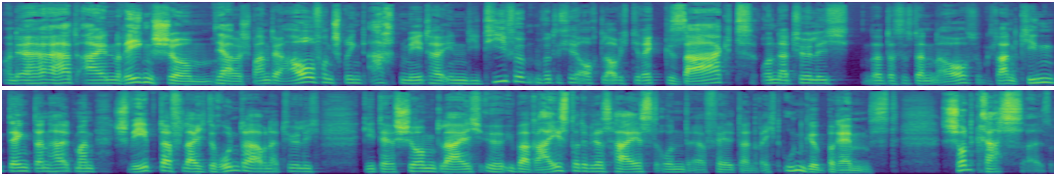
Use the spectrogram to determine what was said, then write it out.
Und er, hat einen Regenschirm, ja. äh, spannt er auf und springt acht Meter in die Tiefe, wird es hier auch, glaube ich, direkt gesagt. Und natürlich, ne, das ist dann auch, so klar, ein Kind denkt dann halt, man schwebt da vielleicht runter, aber natürlich geht der Schirm gleich äh, überreißt oder wie das heißt und er fällt dann recht ungebremst. Schon krass, also.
